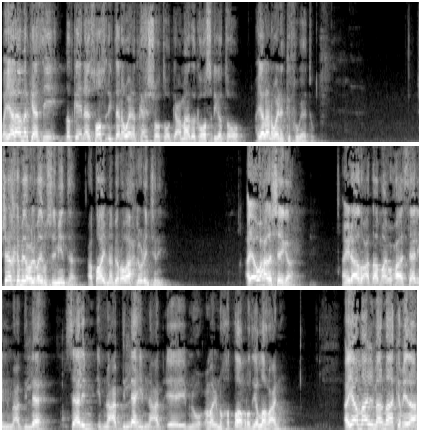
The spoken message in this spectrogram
Waxyaalaha markaasi dadka inaad hoos dhigtana waa inaad ka xishooto ood gacmaha dadka hoos dhigato oo waxyaalahana waa inaad ka fogaato sheekh ka mid a culimadii muslimiinta cataa ibn abi rawax la odhan jiray ayaa waxaa la sheegaa. Aan idhaahdo cataa ma wuxuu aha salim ibnu cabdillaah salim ibnu cabdillaahi ibn ibnu cumar ibnu khadaab radia allahu canhu ayaa maalin maalmaha ka mid ah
